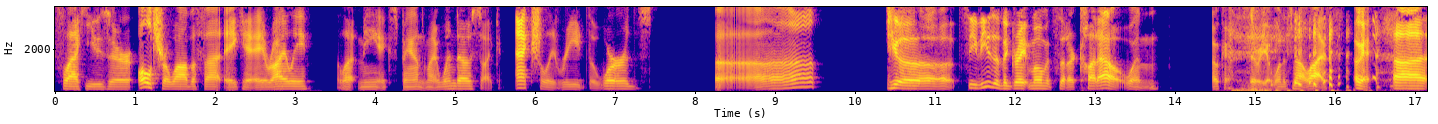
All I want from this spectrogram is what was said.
Slack user Ultra Wobbuffet, aka Riley. Let me expand my window so I can actually read the words. Uh, yeah. See, these are the great moments that are cut out when. Okay, there we go. When it's not live. Okay. Uh,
